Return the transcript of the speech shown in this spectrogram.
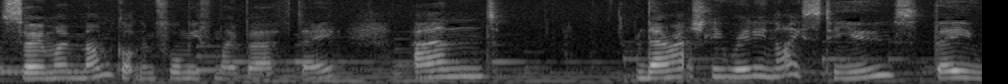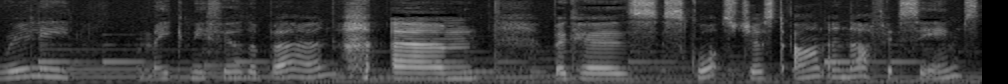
So my mum got them for me for my birthday and they're actually really nice to use. They really make me feel the burn um, because squats just aren't enough, it seems.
